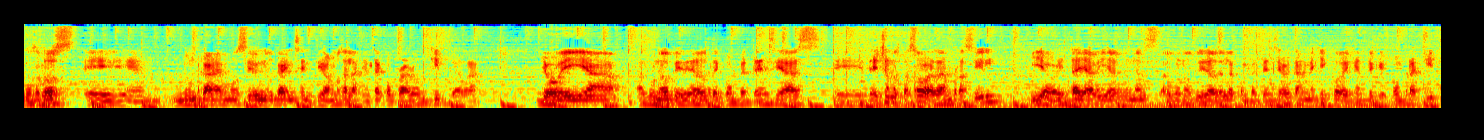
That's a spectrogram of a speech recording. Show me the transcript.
Nosotros eh, nunca hemos sido y nunca incentivamos a la gente a comprar un kit, ¿verdad? Yo veía algunos videos de competencias, eh, de hecho nos pasó, ¿verdad? En Brasil y ahorita ya vi algunos, algunos videos de la competencia ahorita en México de gente que compra kits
